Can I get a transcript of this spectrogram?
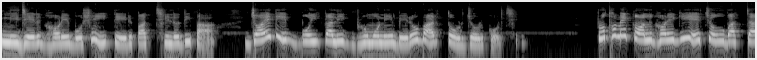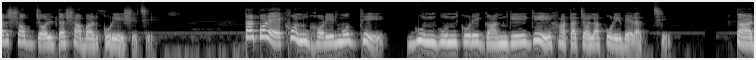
নিজের ঘরে বসেই টের পাচ্ছিল দীপা। জয়দীপ বৈকালিক ভ্রমণে বেরোবার তোড়জোড় করছে। প্রথমে কল ঘরে গিয়ে চৌবাচ্চার সব জলটা সাবার করে এসেছে। তারপর এখন ঘরের মধ্যে গুনগুন করে গান গেয়ে গেয়ে হাঁটাচলা করে বেড়াচ্ছে। তার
